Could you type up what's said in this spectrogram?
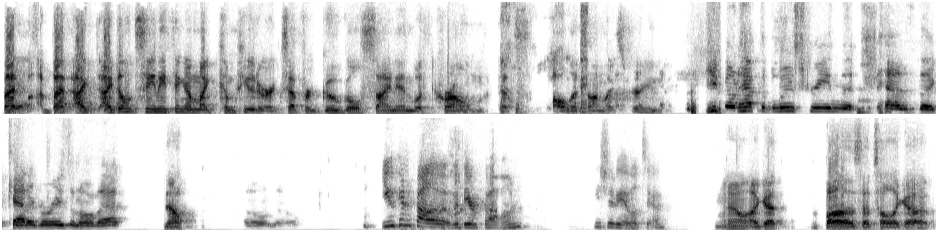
But yes. but I, I don't see anything on my computer except for Google sign in with Chrome. That's all that's on my screen. You don't have the blue screen that has the categories and all that? No. Oh no. You can follow it with your phone. You should be able to. Well, I got Buzz. That's all I got.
